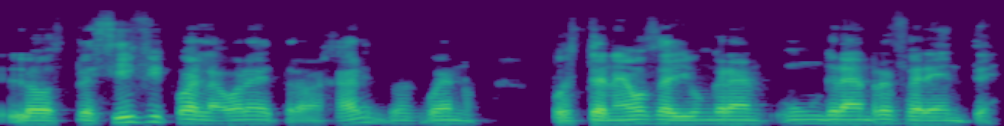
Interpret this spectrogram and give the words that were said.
lo, específico a la hora de trabajar. Entonces, bueno, pues tenemos ahí un gran, un gran referente.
